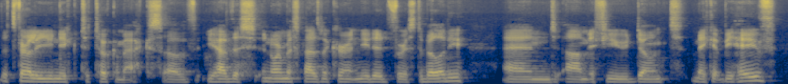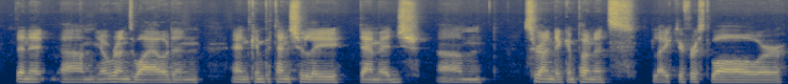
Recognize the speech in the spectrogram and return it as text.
that's fairly unique to tokamaks. Of you have this enormous plasma current needed for stability, and um, if you don't make it behave, then it um, you know runs wild and and can potentially damage um, surrounding components like your first wall or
